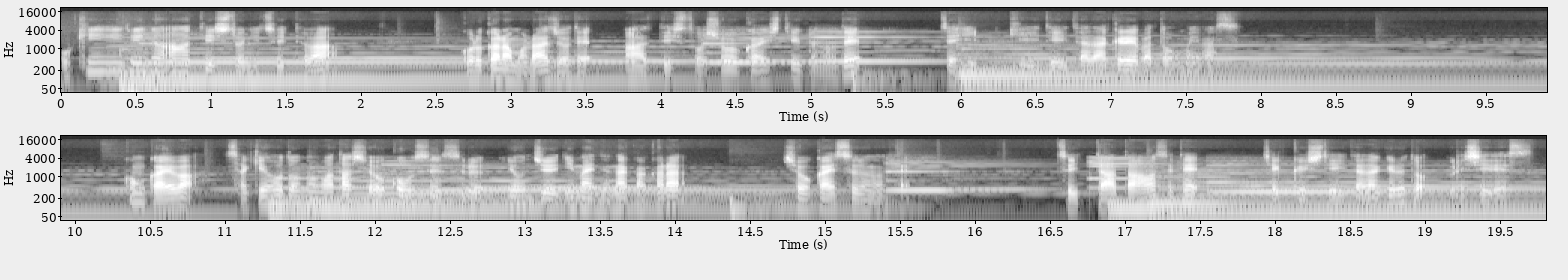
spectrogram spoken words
お気に入りのアーティストについては、これからもラジオでアーティストを紹介していくので、ぜひ聴いていただければと思います。今回は先ほどの私を構成する42枚の中から紹介するので、Twitter と合わせてチェックしていただけると嬉しいです。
